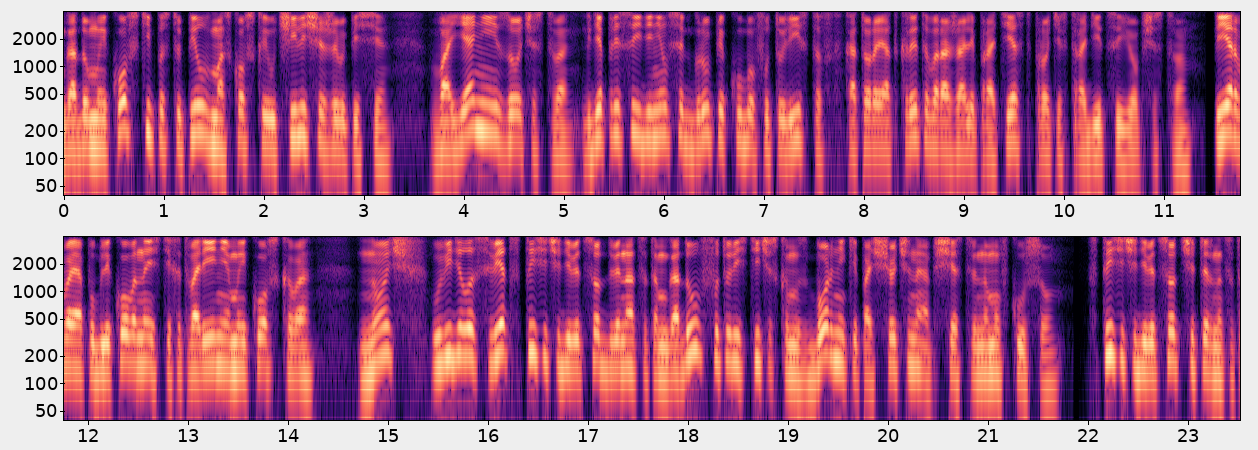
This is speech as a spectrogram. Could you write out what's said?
году Маяковский поступил в Московское училище живописи, Вояние из отчества, где присоединился к группе кубофутуристов, которые открыто выражали протест против традиций общества. Первое опубликованное стихотворение Маяковского «Ночь» увидела свет в 1912 году в футуристическом сборнике «Пощечины общественному вкусу». В 1914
